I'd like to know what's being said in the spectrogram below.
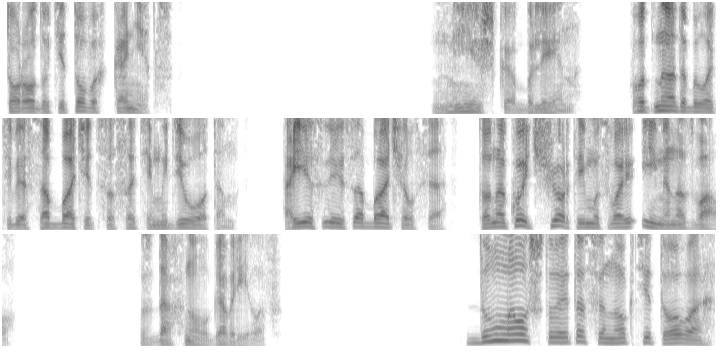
то роду Титовых конец. «Мишка, блин, вот надо было тебе собачиться с этим идиотом. А если и собачился, то на кой черт ему свое имя назвал?» Вздохнул Гаврилов. «Думал, что это сынок Титова,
